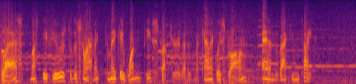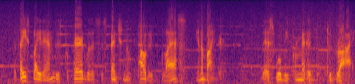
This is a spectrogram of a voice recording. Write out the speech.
Glass must be fused to the ceramic to make a one-piece structure that is mechanically strong and vacuum tight. The faceplate end is prepared with a suspension of powdered glass in a binder. This will be permitted to dry.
